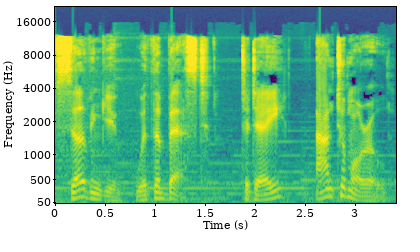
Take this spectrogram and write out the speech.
serving you with the best today and tomorrow.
